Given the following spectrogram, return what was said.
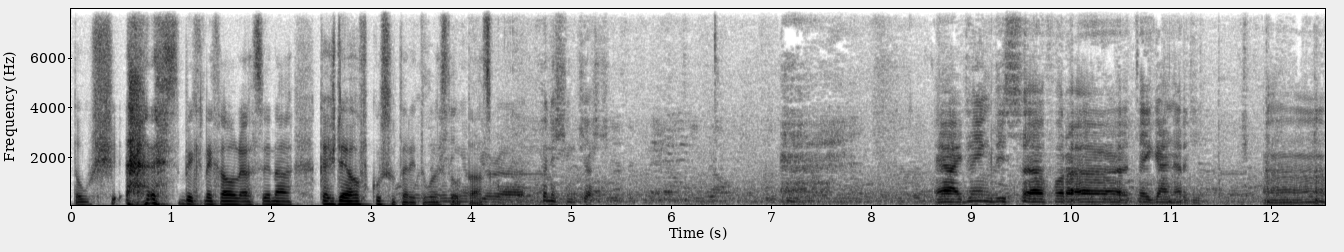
to už bych nechal asi na každého vkusu tady tuhle otázku. Yeah, I'm doing this uh, for uh, take energy. Uh,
